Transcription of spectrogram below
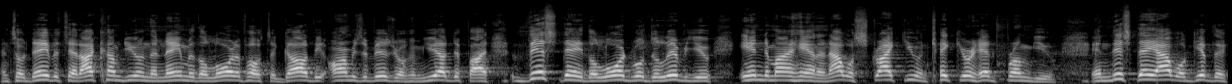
And so David said, I come to you in the name of the Lord of hosts, the God of the armies of Israel, whom you have defied. This day the Lord will deliver you into my hand, and I will strike you and take your head from you. And this day I will give the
